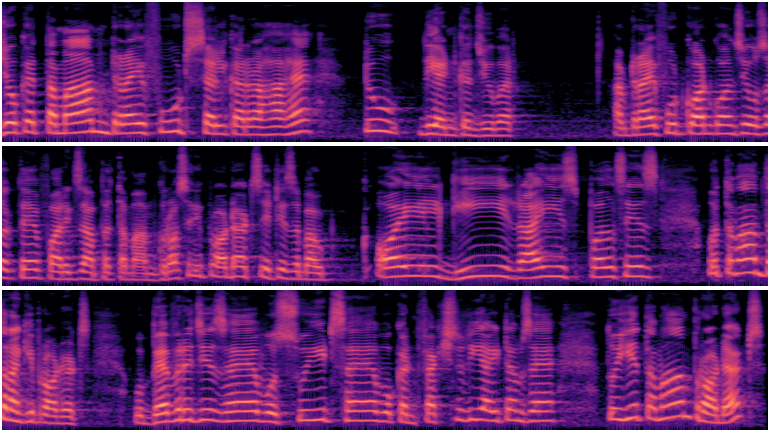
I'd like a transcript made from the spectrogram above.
जो कि तमाम ड्राई फ्रूट सेल कर रहा है टू द एंड कंज्यूमर अब ड्राई फ्रूट कौन कौन से हो सकते हैं? फॉर एग्ज़ाम्पल तमाम grocery products it is about oil ghee rice pulses वो तमाम तरह की प्रोडक्ट्स वो बेवरेजेस हैं, वो स्वीट्स हैं, वो कन्फेक्शनरी आइटम्स हैं। तो ये तमाम प्रोडक्ट्स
